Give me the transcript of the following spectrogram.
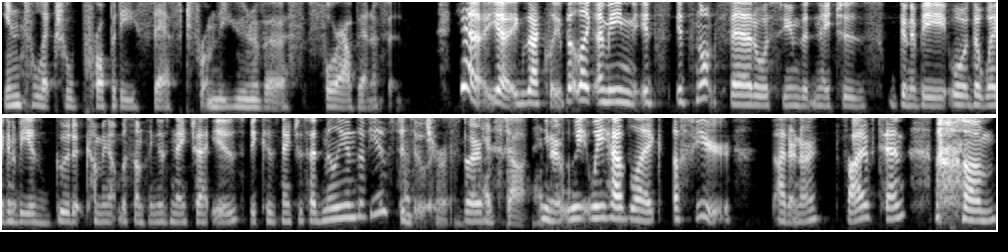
intellectual property theft from the universe for our benefit. Yeah, yeah, exactly. But like, I mean, it's it's not fair to assume that nature's going to be, or that we're going to be as good at coming up with something as nature is, because nature's had millions of years to That's do true. it. So head start. Head you know, start. we we have like a few. I don't know, five, ten, um,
